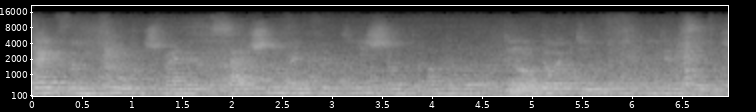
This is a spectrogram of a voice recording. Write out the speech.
weg vom Buch. Ich meine, Zeichnungen für dich und andere, ja. andere Themen interessiert mich.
